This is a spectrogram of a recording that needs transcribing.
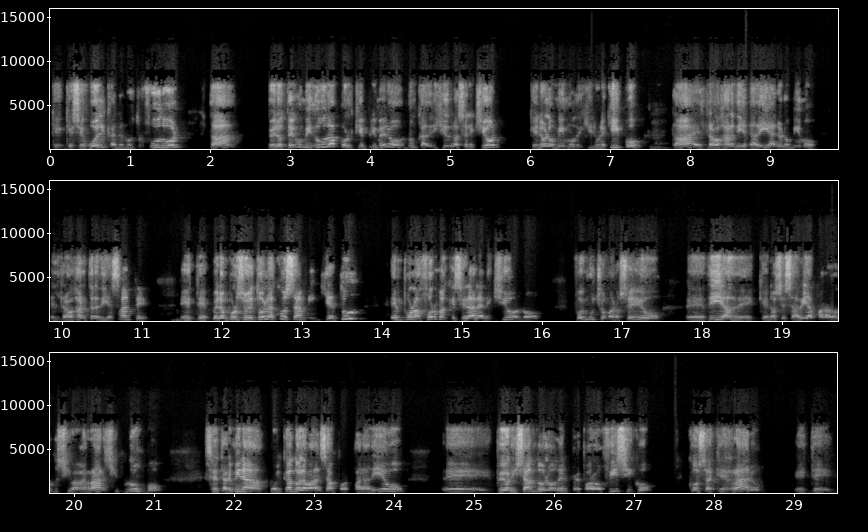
que, que, se vuelcan en nuestro fútbol, ¿está? Pero tengo mi duda porque primero nunca he dirigido una selección, que no es lo mismo dirigir un equipo, ¿está? El trabajar día a día no es lo mismo el trabajar tres días antes, este, pero por sobre todo las cosas, mi inquietud es por la forma que se da la elección, ¿no? Fue mucho manoseo, eh, días de que no se sabía para dónde se iba a agarrar, sin rumbo, se termina volcando la avanza para Diego eh, priorizando lo del preparado físico, cosa que es raro, este,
